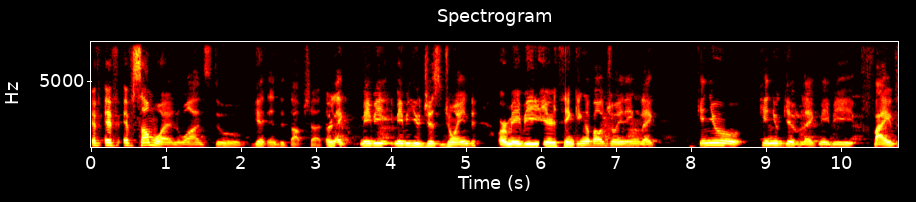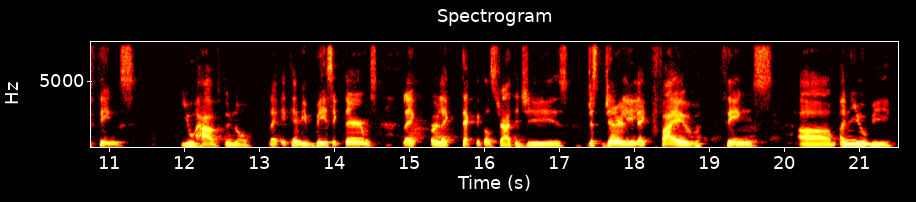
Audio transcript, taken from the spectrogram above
if if if someone wants to get into Top Shot, or like maybe maybe you just joined, or maybe you're thinking about joining, like, can you can you give like maybe five things you have to know? Like it can be basic terms, like or like technical strategies, just generally like five things um, a newbie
